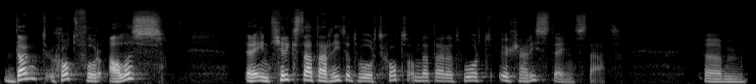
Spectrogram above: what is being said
Dankt God voor alles. Uh, in het Grieks staat daar niet het woord God, omdat daar het woord Eucharistijn staat. Um,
